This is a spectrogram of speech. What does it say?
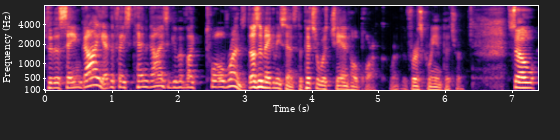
to the same guy? He had to face 10 guys and give up like 12 runs. It doesn't make any sense. The pitcher was Chan Ho Park, the first Korean pitcher. So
